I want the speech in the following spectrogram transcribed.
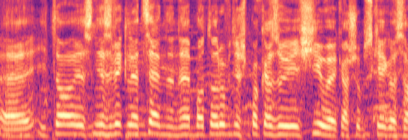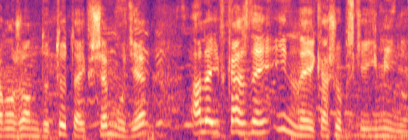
E, I to jest niezwykle cenne, bo to również pokazuje siłę kaszubskiego samorządu tutaj w Szemudzie, ale i w każdej innej kaszubskiej gminie.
